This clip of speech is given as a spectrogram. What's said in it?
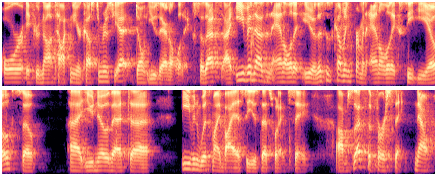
or if you're not talking to your customers yet, don't use analytics. So that's uh, even as an analytic, you know, this is coming from an analytics CEO. So uh, you know that uh, even with my biases, that's what I'd say. Um, so that's the first thing. Now,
